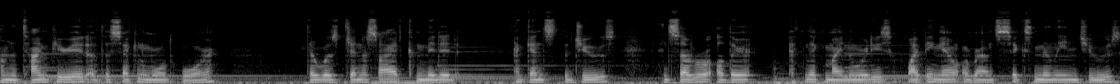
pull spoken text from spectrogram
on the time period of the Second World War, there was genocide committed against the Jews and several other ethnic minorities, wiping out around 6 million Jews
